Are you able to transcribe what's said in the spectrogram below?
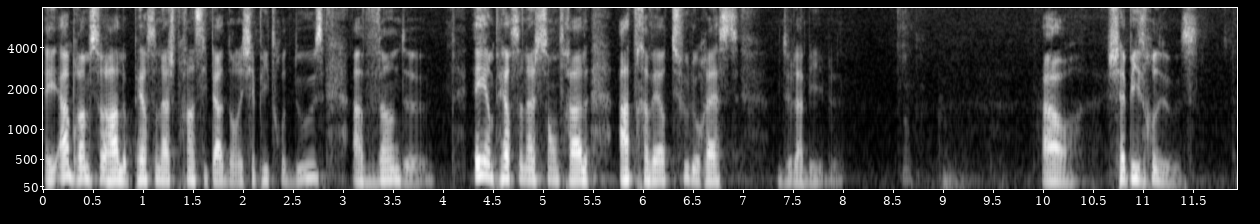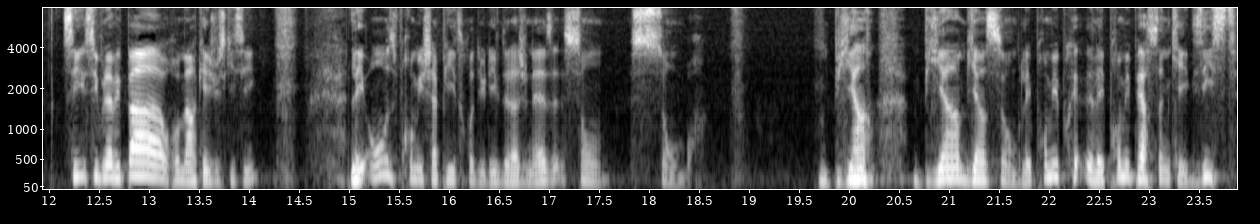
Et Abraham sera le personnage principal dans les chapitres 12 à 22 et un personnage central à travers tout le reste de la Bible. Alors, chapitre 12. Si, vous n'avez pas remarqué jusqu'ici, les 11 premiers chapitres du livre de la Genèse sont sombres. Bien, bien, bien sombres. Les, premiers, les premières personnes qui existent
